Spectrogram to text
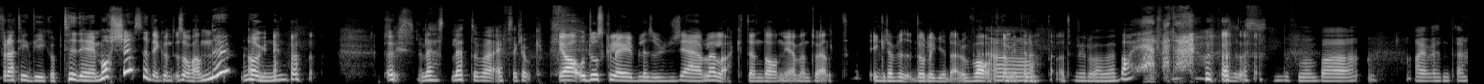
för att jag inte gick upp tidigare i morse så att jag kunde sova nu. Mm. Usch, lätt, lätt att vara efterklok. Ja, och då skulle jag ju bli så jävla lack den dagen jag eventuellt är gravid och ligger där och vaknar Ja. mitt i natten. Att jag skulle vara vad i helvete? Precis. Då får man bara, ja, jag vet inte.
